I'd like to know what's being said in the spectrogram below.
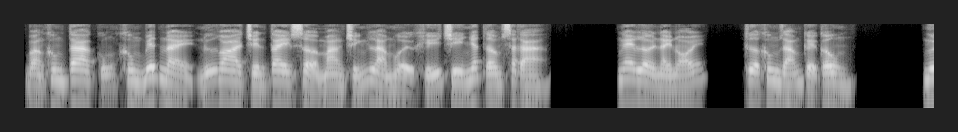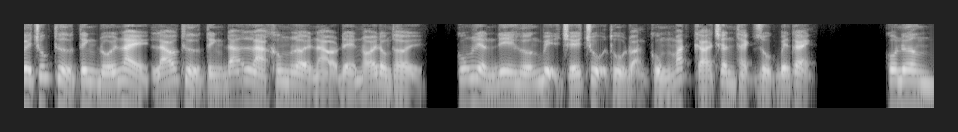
bằng không ta cũng không biết này nữ hoa trên tay sở mang chính là mười khí chi nhất âm sát ta. Nghe lời này nói, tựa không dám kể công. Ngươi trúc thử tinh đối này, lão thử tinh đã là không lời nào để nói đồng thời, cũng liền đi hướng bị chế trụ thủ đoạn cùng mắt cá chân thạch dục bên cạnh. Cô nương,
